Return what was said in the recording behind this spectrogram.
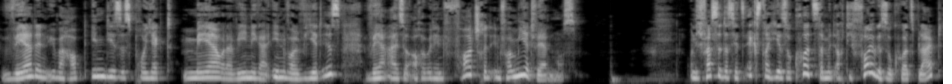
wer denn überhaupt in dieses Projekt mehr oder weniger involviert ist, wer also auch über den Fortschritt informiert werden muss. Und ich fasse das jetzt extra hier so kurz, damit auch die Folge so kurz bleibt,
